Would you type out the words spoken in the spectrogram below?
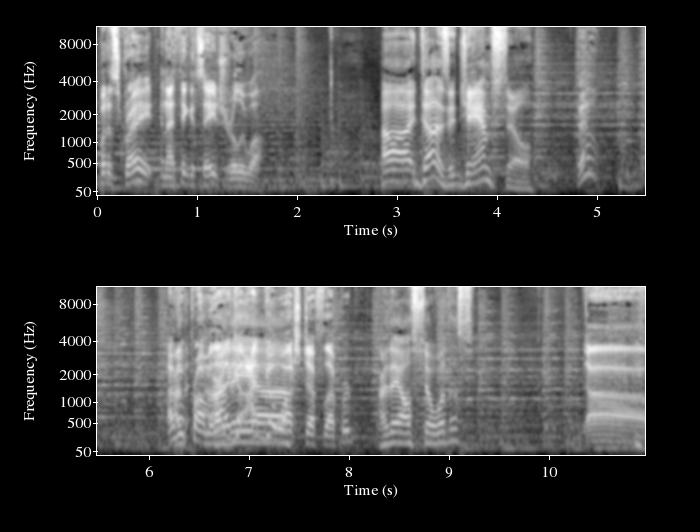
But it's great, and I think it's aged really well. Uh, it does. It jams still. Yeah, I have Are no problem with that. I'd, go, they, I'd go uh, watch Def Leppard. Are they all still with us? Uh,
